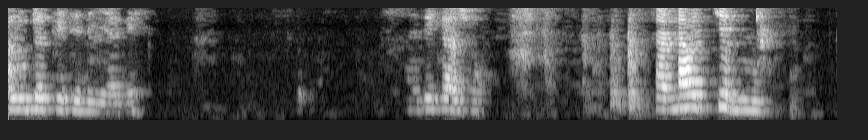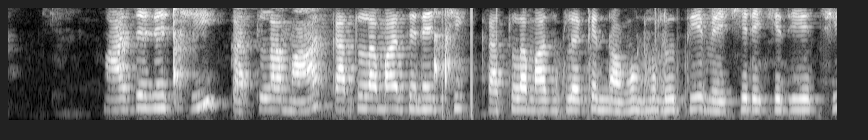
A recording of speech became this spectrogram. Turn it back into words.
আলুটা কেটে নিই আগে। এদিকে আসো। রান্না হচ্ছে মাছ এনেছি কাতলা মাছ। কাতলা মাছ এনেছি কাতলা মাছগুলোকে লবণ হলুদ দিয়ে মেখে রেখে দিয়েছি।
